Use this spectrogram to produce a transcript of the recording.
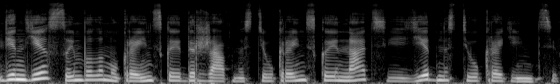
Він є символом української державності, української нації, єдності українців.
